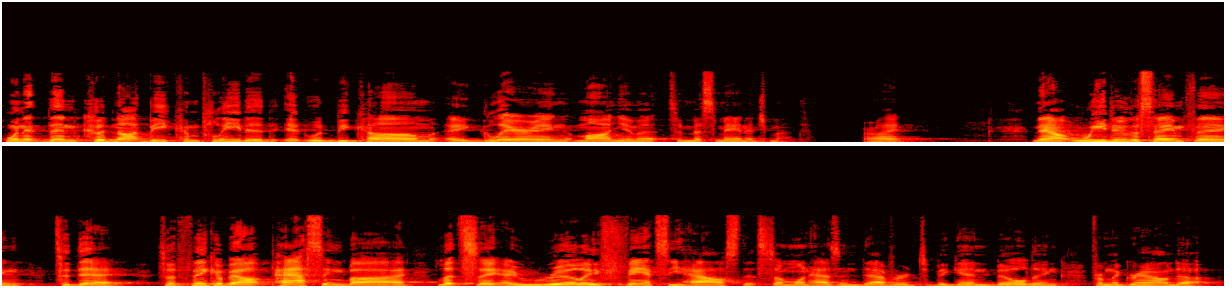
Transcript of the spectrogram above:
when it then could not be completed, it would become a glaring monument to mismanagement. All right? Now, we do the same thing today. So think about passing by, let's say, a really fancy house that someone has endeavored to begin building from the ground up.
